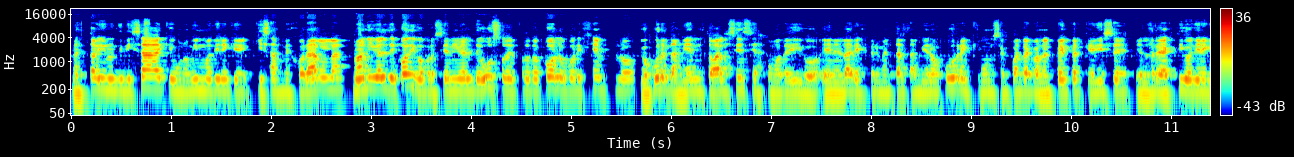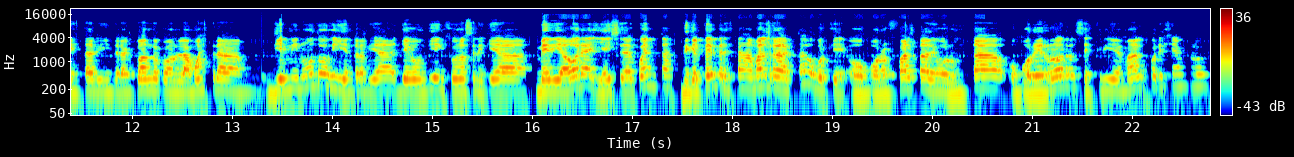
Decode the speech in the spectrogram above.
no está bien utilizada, que uno mismo tiene que quizás mejorarla, no a nivel de código, pero sí a nivel de uso del protocolo, por ejemplo, que ocurre también en todas las ciencias, como te digo, en el área experimental también ocurre que uno se encuentra con el paper que dice el reactivo tiene que estar interactuando con la muestra 10 minutos y en realidad llega un día en que uno se le queda media hora y ahí se da cuenta de que el paper estaba mal redactado porque o por falta de voluntad o por error se escribe mal, por ejemplo,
